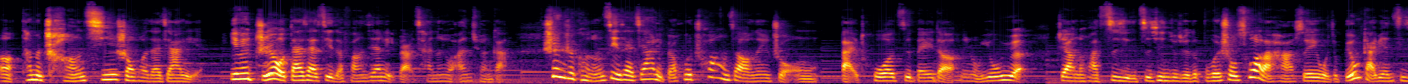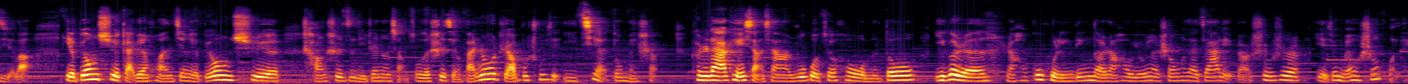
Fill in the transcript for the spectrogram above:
嗯，他们长期生活在家里，因为只有待在自己的房间里边才能有安全感，甚至可能自己在家里边会创造那种摆脱自卑的那种优越。这样的话，自己的自信就觉得不会受挫了哈，所以我就不用改变自己了，也不用去改变环境，也不用去尝试自己真正想做的事情，反正我只要不出去，一切都没事儿。可是大家可以想象，如果最后我们都一个人，然后孤苦伶仃的，然后永远生活在家里边，是不是也就没有生活了呀？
